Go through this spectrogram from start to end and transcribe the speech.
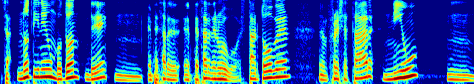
sea, no tiene un botón de mm, empezar, de, empezar de nuevo. Start over, fresh start, new, mm,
